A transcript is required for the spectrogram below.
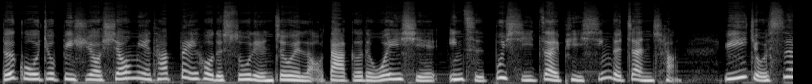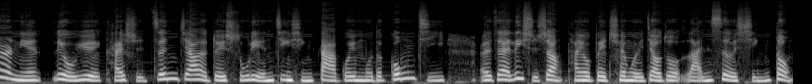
德国就必须要消灭他背后的苏联这位老大哥的威胁，因此不惜再辟新的战场。于一九四二年六月开始增加了对苏联进行大规模的攻击，而在历史上，它又被称为叫做“蓝色行动”。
